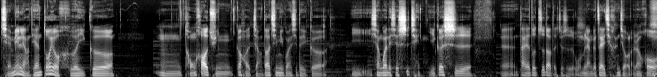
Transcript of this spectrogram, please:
前面两天都有和一个嗯同号群刚好讲到亲密关系的一个以相关的一些事情。一个是，呃，大家都知道的，就是我们两个在一起很久了，然后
